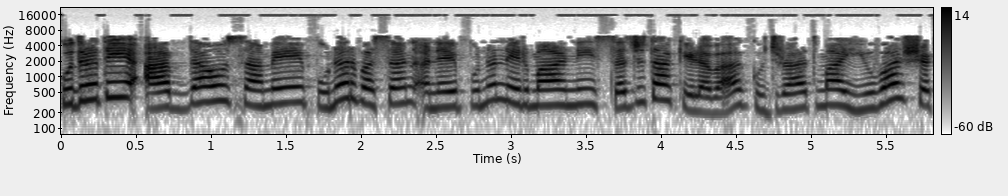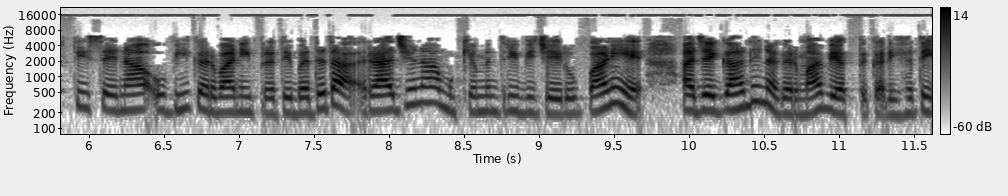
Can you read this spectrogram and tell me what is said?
કુદરતી આપદાઓ સામે પુનર્વસન અને પુનર્નિર્માણની સજ્જતા કેળવવા ગુજરાતમાં યુવા શક્તિ સેના ઊભી કરવાની પ્રતિબદ્ધતા રાજ્યના મુખ્યમંત્રી વિજય રૂપાણીએ આજે ગાંધીનગરમાં વ્યક્ત કરી હતી.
